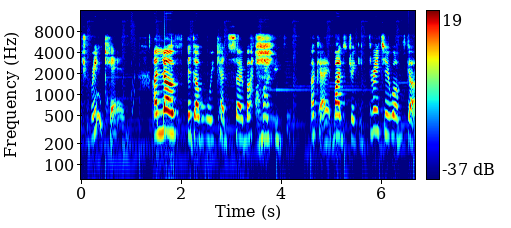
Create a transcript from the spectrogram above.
drinking. I love the double weekend so I much. might eat it. Okay, mine's drinking. Three, two, one, go.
